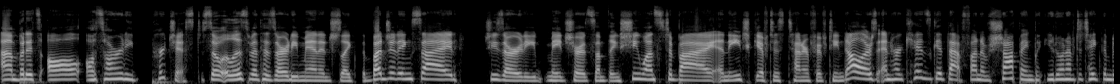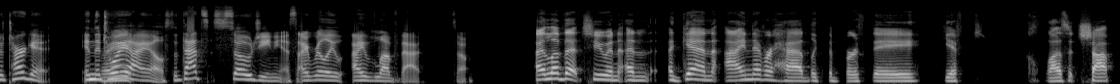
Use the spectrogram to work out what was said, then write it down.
Um, but it's all it's already purchased. So Elizabeth has already managed like the budgeting side. She's already made sure it's something she wants to buy, and each gift is ten or fifteen dollars. And her kids get that fun of shopping, but you don't have to take them to Target in the toy aisle. So that's so genius. I really I love that. So I love that too. And and again, I never had like the birthday gift closet shop.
